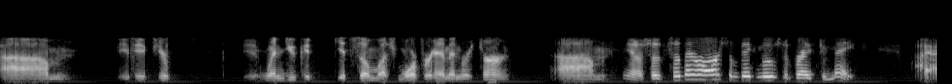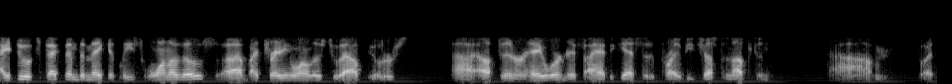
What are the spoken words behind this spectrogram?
um, if, if you're when you could get so much more for him in return. Um, you know, so so there are some big moves the Braves can make. I, I do expect them to make at least one of those uh, by trading one of those two outfielders, uh, Upton or Heyward. If I had to guess, it would probably be Justin Upton. Um, but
